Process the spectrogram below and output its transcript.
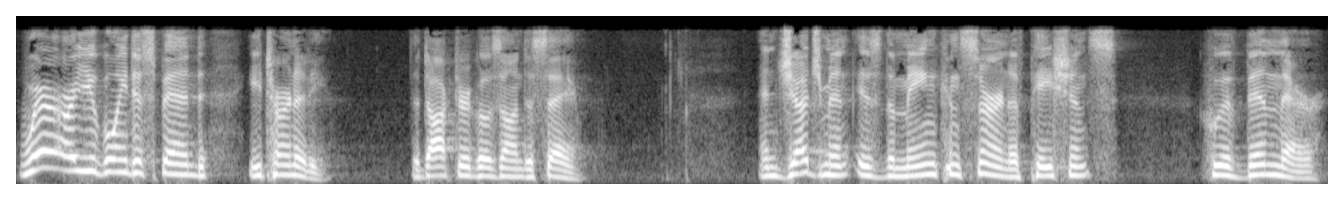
Where are you going to spend eternity? The doctor goes on to say, and judgment is the main concern of patients who have been there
